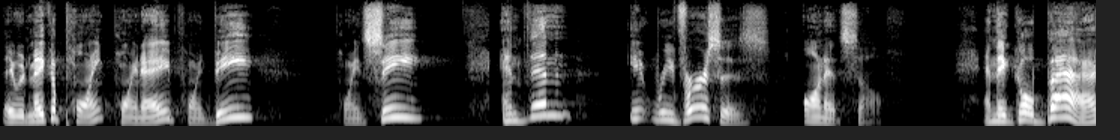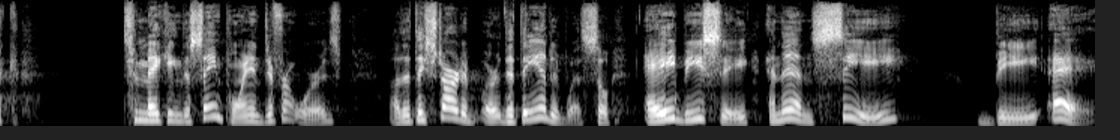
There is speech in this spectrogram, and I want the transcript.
They would make a point, point A, point B, point C, and then it reverses on itself. And they go back to making the same point in different words, uh, that they started or that they ended with. So A, B, C, and then C, B, A.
